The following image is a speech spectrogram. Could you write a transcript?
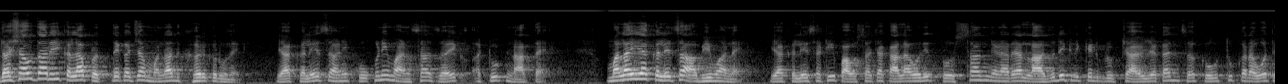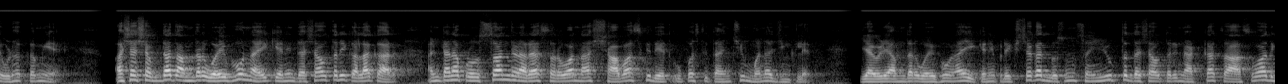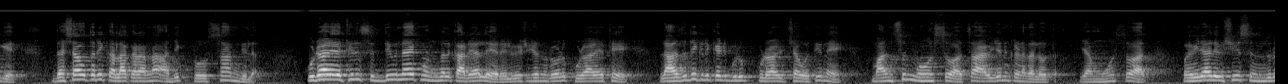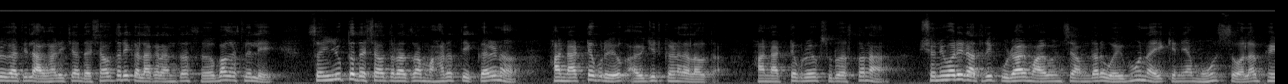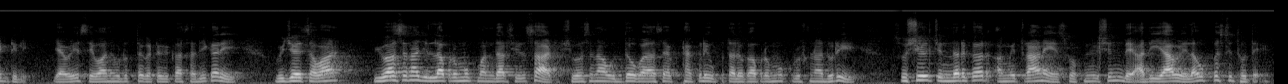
दशावतार ही कला प्रत्येकाच्या मनात घर करू नये. या कलेचं आणि कोकणी माणसाचं एक अटूट नातं आहे. मलाही या कलेचा अभिमान आहे. या कलेसाठी पावसाच्या कालावधीत प्रोत्साहन देणाऱ्या लाजरी क्रिकेट ग्रुपच्या आयोजकांचं कौतुक करावं तेवढं कमी आहे. अशा शब्दात आमदार वैभव नाईक यांनी दशावतारी कलाकार आणि त्यांना प्रोत्साहन देणाऱ्या सर्वांना शाबासकी देत उपस्थितांची मनं जिंकलेत. यावेळी आमदार वैभव नाईक यांनी प्रेक्षकात बसून संयुक्त दशावतारी नाटकाचा आस्वाद घेत दशावतारी कलाकारांना अधिक प्रोत्साहन दिलं. कुडाळ येथील सिद्धिविनायक मंगल कार्यालय रेल्वे स्टेशन रोड कुडाळ येथे लाजरी क्रिकेट ग्रुप कुडाळच्या वतीने मान्सून महोत्सवाचं आयोजन करण्यात आलं होतं. या महोत्सवात पहिल्या दिवशी सिंधुदुर्गातील आघाडीच्या दशावतारी कलाकारांचा सहभाग असलेले संयुक्त दशावताराचा महारथी कर्ण हा नाट्यप्रयोग आयोजित करण्यात आला होता. हा नाट्यप्रयोग सुरू असताना शनिवारी रात्री कुडाळ माळवणचे आमदार वैभव नाईक यांनी या महोत्सवाला भेट दिली. यावेळी सेवानिवृत्त गटविकास अधिकारी विजय चव्हाण युवासेना जिल्हाप्रमुख मंदार शिरसाट शिवसेना उद्धव बाळासाहेब ठाकरे उपतालुका प्रमुख कृष्णा धुरी सुशील चिंदरकर अमित राणे स्वप्नील शिंदे आदी यावेळेला उपस्थित होते.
